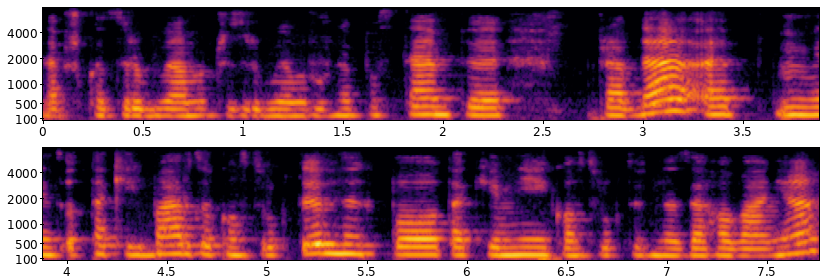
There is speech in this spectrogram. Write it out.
na przykład zrobiłam czy zrobiłam różne postępy, prawda? E, więc od takich bardzo konstruktywnych po takie mniej konstruktywne zachowania,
